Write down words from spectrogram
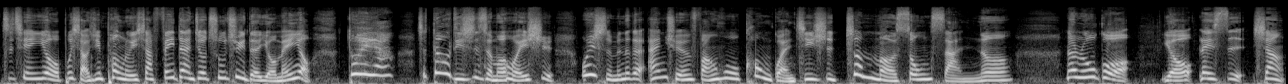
之前也有不小心碰了一下飞弹就出去的，有没有？对呀，这到底是怎么回事？为什么那个安全防护控管机制这么松散呢？那如果有类似像……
